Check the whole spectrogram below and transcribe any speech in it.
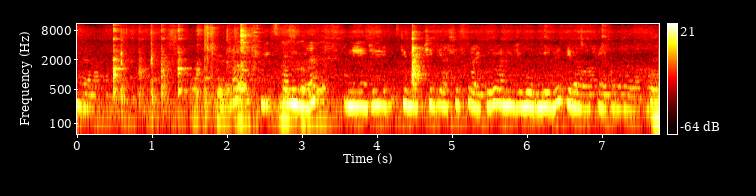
गरम ओके मिक्स करून घेऊया आणि जी ती मच्छी ती अशीच फ्राय करू आणि जी बोंबील आहे ती रवा फ्राय करू रवा करू.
